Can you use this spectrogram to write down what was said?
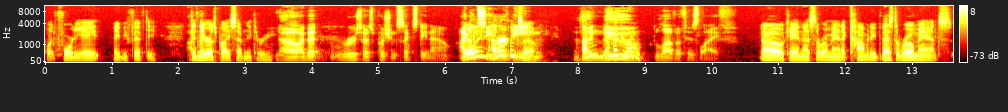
what forty eight, maybe fifty. I De thought- Niro's probably seventy three. No, I bet Russo's pushing sixty now. I Really? could see I don't her think so. being the I'm- I might new love of his life. Oh, okay, and that's the romantic comedy. That's the romance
